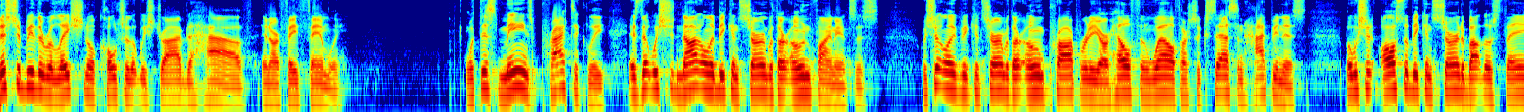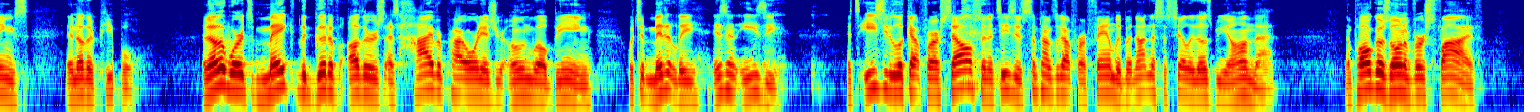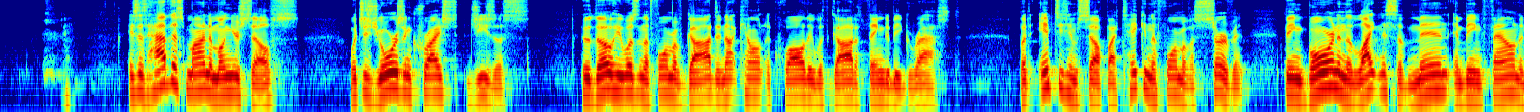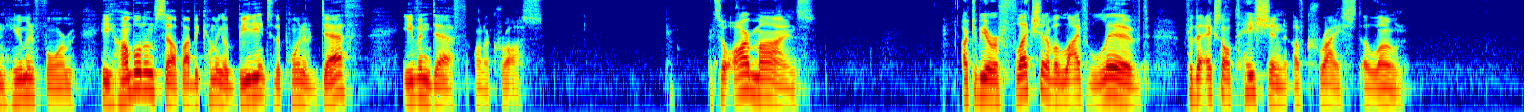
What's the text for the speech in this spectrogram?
This should be the relational culture that we strive to have in our faith family. What this means practically is that we should not only be concerned with our own finances, we shouldn't only be concerned with our own property, our health and wealth, our success and happiness, but we should also be concerned about those things in other people. In other words, make the good of others as high of a priority as your own well being, which admittedly isn't easy. It's easy to look out for ourselves, and it's easy to sometimes look out for our family, but not necessarily those beyond that. And Paul goes on in verse 5. He says, Have this mind among yourselves, which is yours in Christ Jesus, who, though he was in the form of God, did not count equality with God a thing to be grasped, but emptied himself by taking the form of a servant, being born in the likeness of men and being found in human form. He humbled himself by becoming obedient to the point of death, even death on a cross. And so our minds are to be a reflection of a life lived for the exaltation of Christ alone.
